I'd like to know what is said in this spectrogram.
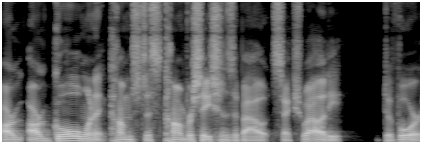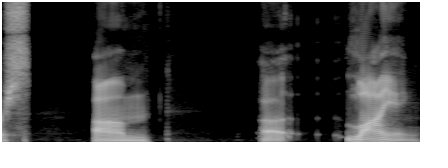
our our goal when it comes to conversations about sexuality, divorce, um, uh, lying,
